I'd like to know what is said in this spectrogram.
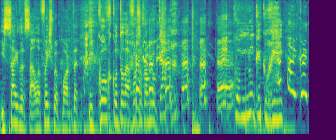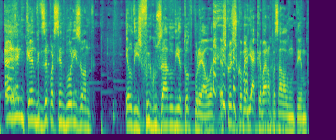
E saio da sala, fecho a porta e corro com toda a força para o meu carro, como nunca corri, arrancando e desaparecendo do horizonte. Ele diz: Fui gozado o dia todo por ela. As coisas com a Maria acabaram passado algum tempo.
